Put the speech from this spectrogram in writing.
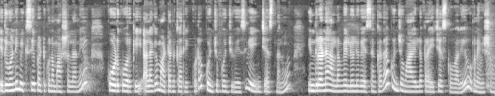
ఇదిగోండి మిక్సీ పట్టుకున్న మసాలాని కోడికూరకి అలాగే మటన్ కర్రీకి కూడా కొంచెం కొంచెం వేసి వేయించేస్తాను ఇందులోనే అల్లం వెల్లుల్లి వేసాం కదా కొంచెం ఆయిల్లో ఫ్రై చేసుకోవాలి. ఒక నిమిషం.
